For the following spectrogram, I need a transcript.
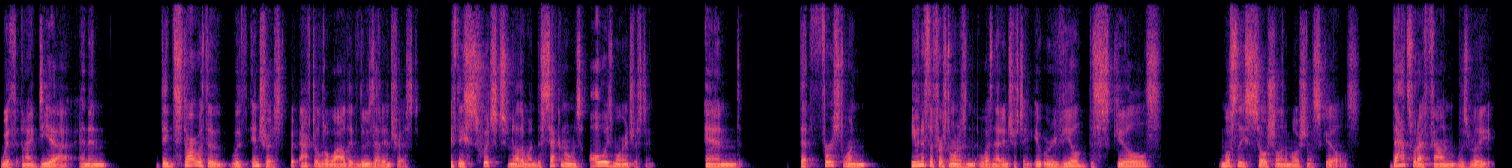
with an idea and then they'd start with a with interest, but after a little while they'd lose that interest. If they switched to another one, the second one was always more interesting. And that first one, even if the first one wasn't, wasn't that interesting, it revealed the skills, mostly social and emotional skills. That's what I found was really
